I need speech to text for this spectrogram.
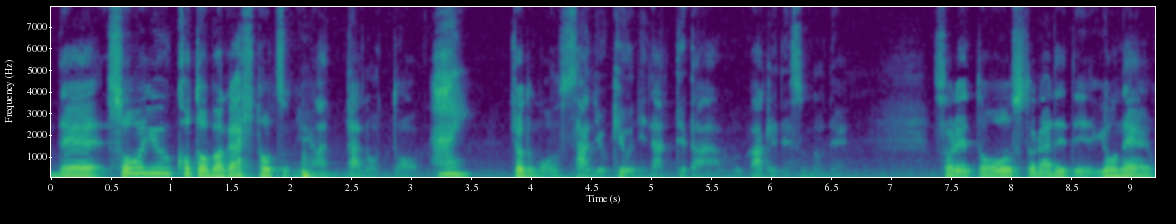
でそういう言葉が一つにあったのと、はい、ちょうどもう39になってたわけですのでそれとオーストラリアで4年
